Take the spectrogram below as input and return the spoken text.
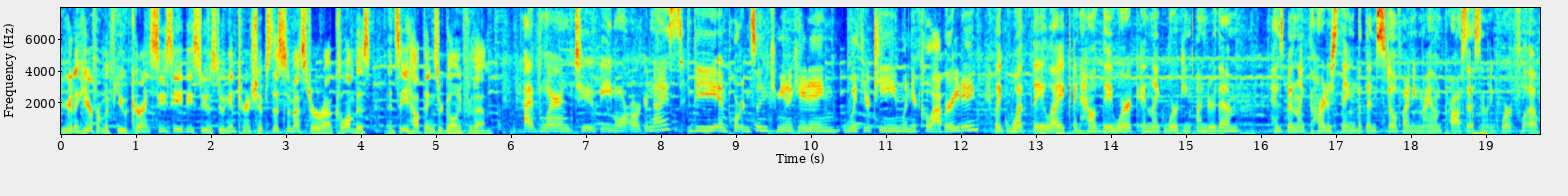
You're going to hear from a few current CCAD students doing internships this semester around Columbus and see how things are going for them. I've learned to be more organized. The importance in communicating with your team when you're collaborating. Like what they like and how they work and like working under them has been like the hardest thing, but then still finding my own process and like workflow.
